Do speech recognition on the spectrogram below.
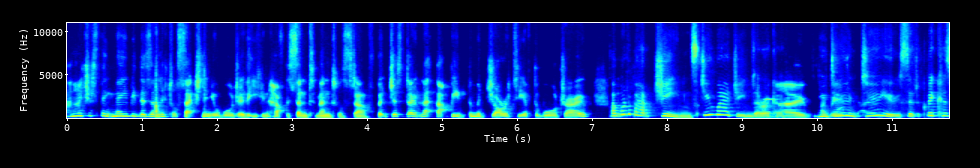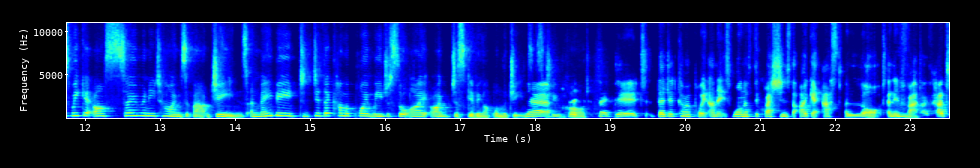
And I just think maybe there's a little section in your wardrobe that you can have the sentimental stuff, but just don't let that be the majority of the wardrobe. And what about jeans? Do you wear jeans, Erica? No, you really don't, don't, do you? So, because we get asked so many times about jeans, and maybe did there come a point where you just thought, I, I'm just giving up on the jeans? Yeah, it's too hard. There, there did. There did come a point, and it's one of the questions that I get asked a lot. And in mm. fact, I've had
